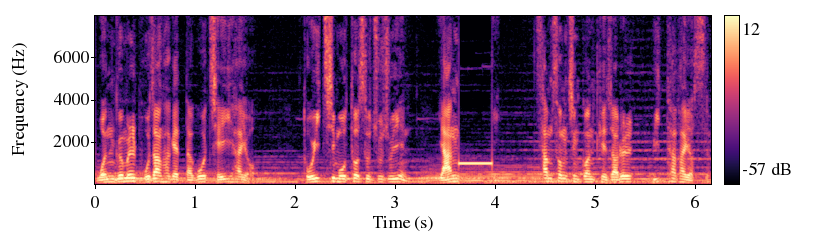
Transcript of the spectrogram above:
원금을 보장하겠다고 제의하여 도이치모터스 주주인 양 삼성증권 계좌를 위탁하였음.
